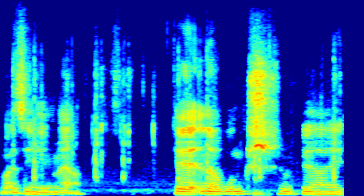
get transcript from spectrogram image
Weiß ich nicht mehr. Die Erinnerung bei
